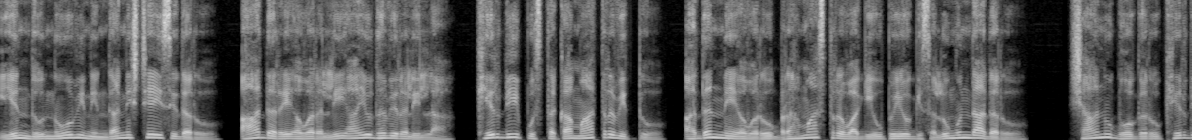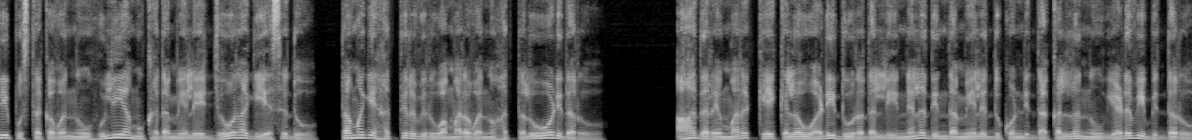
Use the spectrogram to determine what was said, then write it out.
ಎಂದು ನೋವಿನಿಂದ ನಿಶ್ಚಯಿಸಿದರು. ಆದರೆ ಅವರಲ್ಲಿ ಆಯುಧವಿರಲಿಲ್ಲ. ಖಿರ್ದಿ ಪುಸ್ತಕ ಮಾತ್ರವಿತ್ತು. ಅದನ್ನೇ ಅವರು ಬ್ರಹ್ಮಾಸ್ತ್ರವಾಗಿ ಉಪಯೋಗಿಸಲು ಮುಂದಾದರು. ಶಾನುಭೋಗರು ಖಿರ್ದಿ ಪುಸ್ತಕವನ್ನು ಹುಲಿಯ ಮುಖದ ಮೇಲೆ ಜೋರಾಗಿ ಎಸೆದು ತಮಗೆ ಹತ್ತಿರವಿರುವ ಮರವನ್ನು ಹತ್ತಲು ಓಡಿದರು. ಆದರೆ ಮರಕ್ಕೆ ಕೆಲವು ಅಡಿ ದೂರದಲ್ಲಿ ನೆಲದಿಂದ ಮೇಲೆದ್ದುಕೊಂಡಿದ್ದ ಕಲ್ಲನ್ನು ಎಡವಿ ಬಿದ್ದರು,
